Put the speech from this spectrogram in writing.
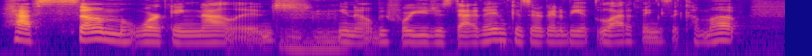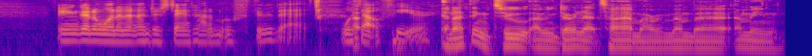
have some working knowledge, you know, before you just dive in because there are going to be a lot of things that come up. And you're going to want to understand how to move through that without fear. And I think too, I mean, during that time, I remember, I mean,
